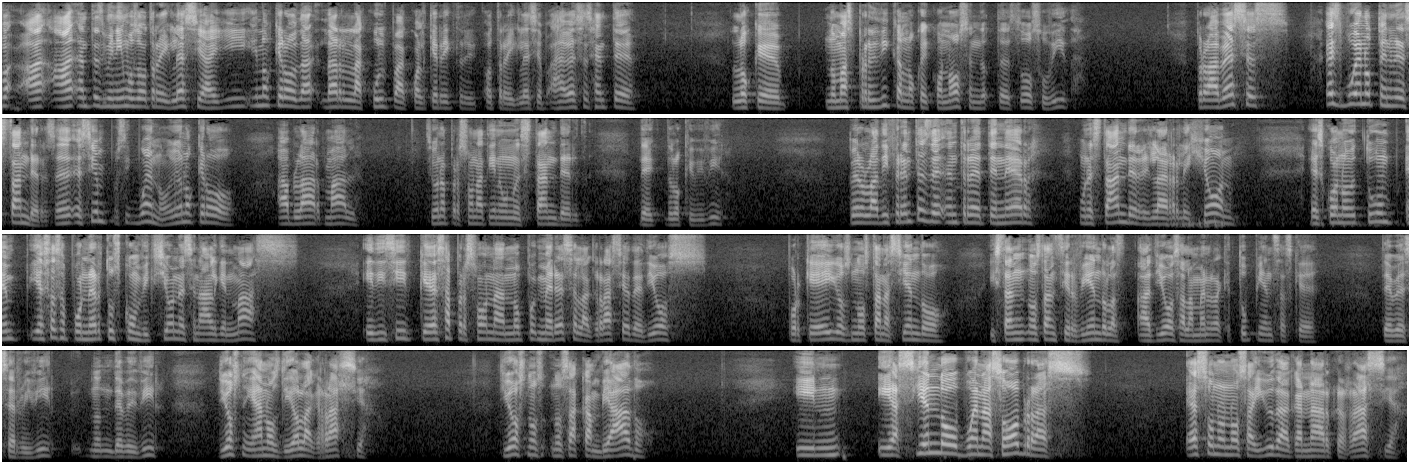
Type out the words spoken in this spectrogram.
antes vinimos a otra iglesia y, no quiero dar, la culpa a cualquier otra iglesia. A veces gente lo que nomás predican lo que conocen de, toda su vida. Pero a veces es bueno tener estándares. Es, siempre bueno. Yo no quiero hablar mal si una persona tiene un estándar de, lo que vivir. Pero la diferencia entre tener un estándar y la religión es cuando tú empiezas a poner tus convicciones en alguien más y decir que esa persona no merece la gracia de Dios porque ellos no están haciendo y están, no están sirviendo a Dios a la manera que tú piensas que debe ser vivir, debe vivir. Dios ya nos dio la gracia. Dios nos, ha cambiado. Y, y haciendo buenas obras, eso no nos ayuda a ganar gracia.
